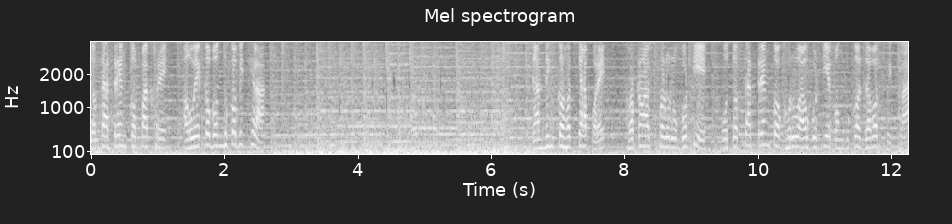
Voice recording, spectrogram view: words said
ଦତ୍ତାତ୍ରେୟଙ୍କ ପାଖରେ ଆଉ ଏକ ବନ୍ଧୁକ ବି ଥିଲା ଗାନ୍ଧୀଙ୍କ ହତ୍ୟା ପରେ ଘଟଣାସ୍ଥଳରୁ ଗୋଟିଏ ଓ ଦତ୍ତାତ୍ରେୟଙ୍କ ଘରୁ ଆଉ ଗୋଟିଏ ବନ୍ଧୁକ ଜବତ ହୋଇଥିଲା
